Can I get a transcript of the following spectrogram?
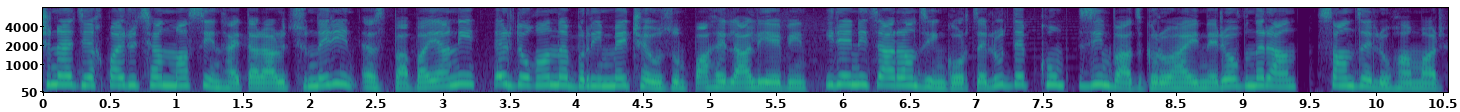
Չնայած եղբայրության մասին հայտարարություններին ըստ Բաբայանի Էրդողանը բռի մեջ է ուզում պահել Ալիևին, իրենից առանձին գործելու դեպքում զինված գրոհայիներով նրան սանձելու համար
